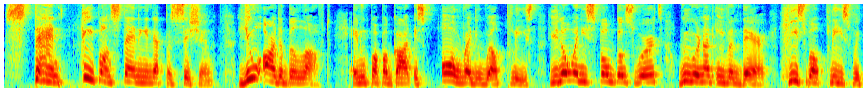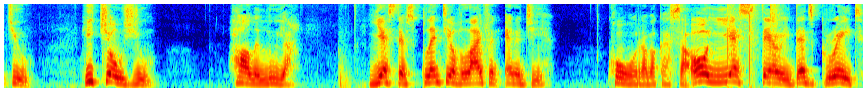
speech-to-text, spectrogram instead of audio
Stand, keep on standing in that position. You are the beloved, and who Papa God is already well pleased. You know, when He spoke those words, we were not even there. He's well pleased with you. He chose you. Hallelujah. Yes, there's plenty of life and energy. Oh, yes, Terry, that's great.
